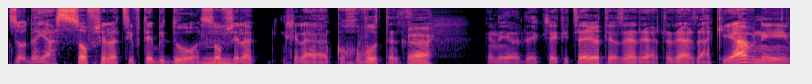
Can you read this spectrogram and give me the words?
זה עוד היה הסוף של הצוותי בידור, הסוף Mm. של, ה... של הכוכבות, אז כן. אני עוד, אה, כשהייתי צעיר יותר, זה, אתה- אתה יודע, זה אקי אבני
